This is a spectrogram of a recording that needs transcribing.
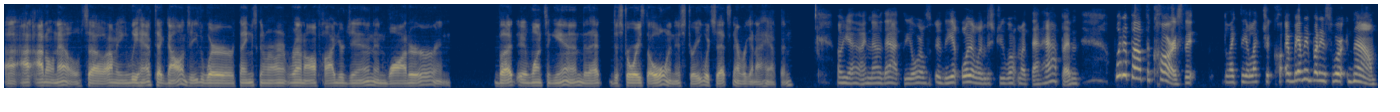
I, I don't know. So, I mean, we have technology where things can run, run off hydrogen and water and but uh, once again that destroys the oil industry which that's never going to happen Oh yeah, I know that the oil the oil industry won't let that happen. What about the cars? The like the electric car. Everybody's work now.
